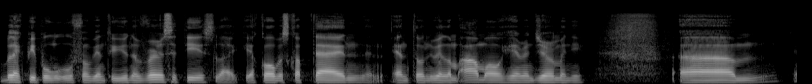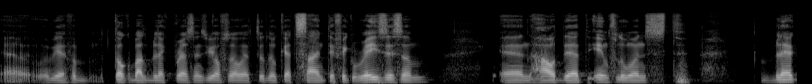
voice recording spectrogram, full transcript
black people who often went to universities like Jacobus Capitein and Anton Willem Amo here in Germany. Um, we have to talk about black presence. We also have to look at scientific racism and how that influenced black,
